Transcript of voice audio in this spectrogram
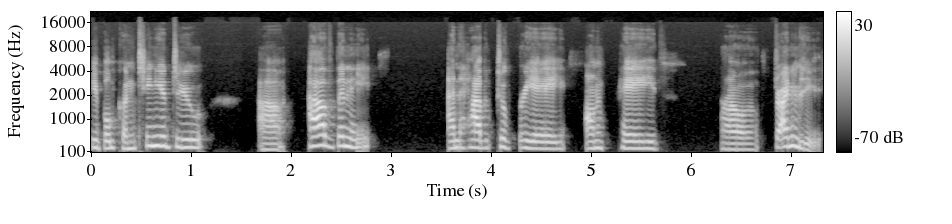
people continue to uh, have the needs and have to create unpaid uh, strategies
